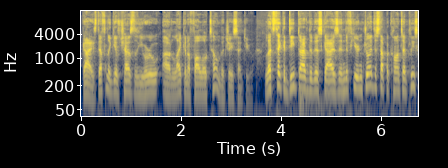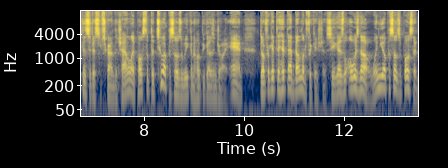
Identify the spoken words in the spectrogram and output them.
Guys, definitely give Chaz the Guru a like and a follow. Tell him that Jay sent you. Let's take a deep dive into this, guys. And if you enjoyed this type of content, please consider subscribing to the channel. I post up to two episodes a week, and I hope you guys enjoy. And don't forget to hit that bell notification so you guys will always know when new episodes are posted.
